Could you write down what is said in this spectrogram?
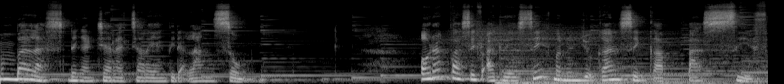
membalas dengan cara-cara yang tidak langsung. Orang pasif agresif menunjukkan sikap pasif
